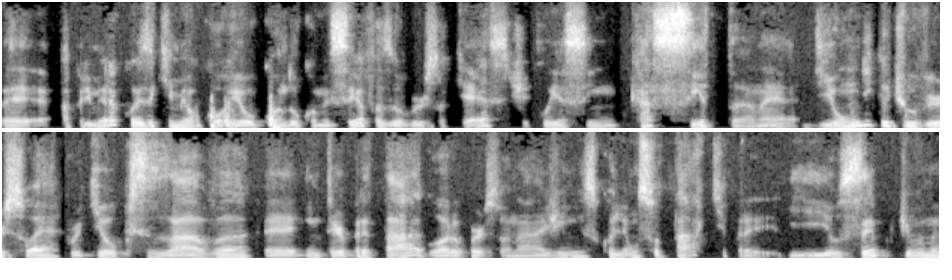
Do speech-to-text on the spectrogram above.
é, a primeira coisa que me ocorreu quando eu comecei a fazer o VersoCast foi assim, caceta, né? De onde que o tio Verso é? Porque eu precisava é, interpretar agora o personagem e escolher um sotaque para ele. E eu sempre tive uma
